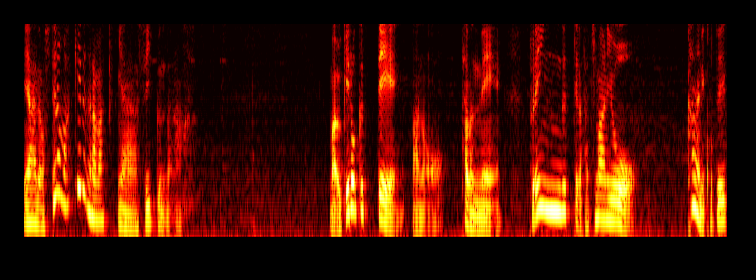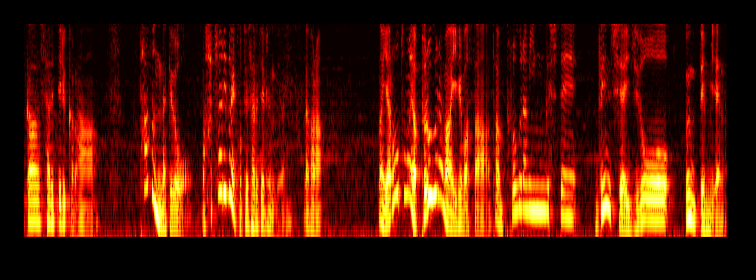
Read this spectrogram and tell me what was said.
いやでもステロ負けるならま、いやー、スイくんだな。まあ、受け6って、あの、多分ね、プレイングっていうか立ち回りをかなり固定化されてるから、多分だけど、まあ、8割ぐらい固定されてるんだよね。だから、まあ、やろうと思えばプログラマーいればさ、多分プログラミングして、全試合自動運転みたいな、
